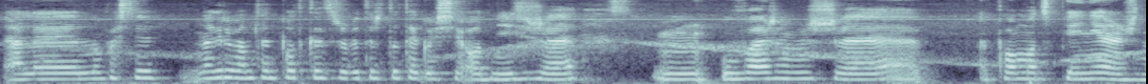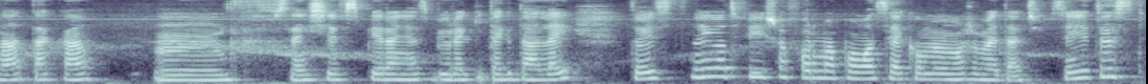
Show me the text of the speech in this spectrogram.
ale no właśnie nagrywam ten podcast, żeby też do tego się odnieść, że mm, uważam, że pomoc pieniężna taka, w sensie wspierania zbiórek i tak dalej, to jest najłatwiejsza forma pomocy, jaką my możemy dać. W sensie to jest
